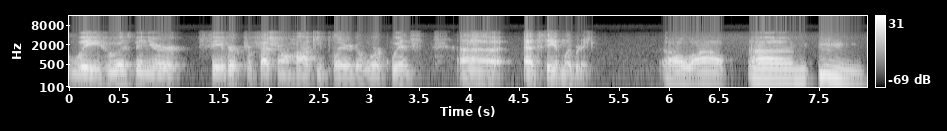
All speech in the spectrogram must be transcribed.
Lee, who has been your favorite professional hockey player to work with uh, at State and Liberty? Oh wow, um,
